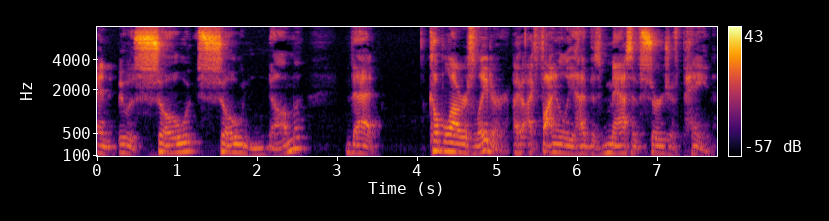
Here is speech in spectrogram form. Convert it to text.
and it was so so numb that a couple hours later, I, I finally had this massive surge of pain.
